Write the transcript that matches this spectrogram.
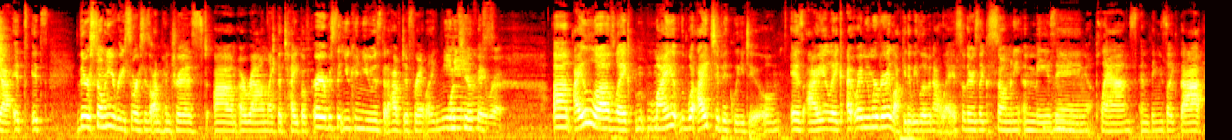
yeah it's it's there's so many resources on pinterest um, around like the type of herbs that you can use that have different like meanings What's your favorite? Um, I love like my what I typically do is I like I, I mean we're very lucky that we live in LA so there's like so many amazing Mm-hmm. plants and things like that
